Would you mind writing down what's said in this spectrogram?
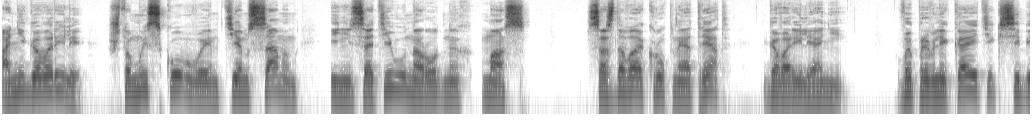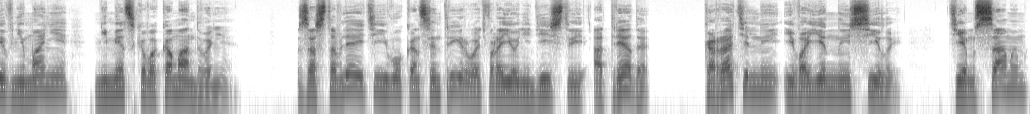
Они говорили, что мы сковываем тем самым инициативу народных масс. Создавая крупный отряд, говорили они, вы привлекаете к себе внимание немецкого командования, заставляете его концентрировать в районе действий отряда карательные и военные силы, тем самым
